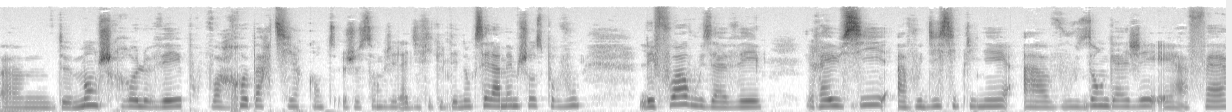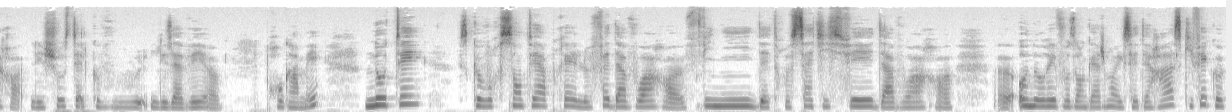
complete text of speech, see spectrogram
euh, de manches relevées pour pouvoir repartir quand je sens que j'ai la difficulté. Donc c'est la même chose pour vous. Les fois où vous avez réussi à vous discipliner, à vous engager et à faire les choses telles que vous les avez euh, programmées, notez ce que vous ressentez après, le fait d'avoir euh, fini, d'être satisfait, d'avoir euh, euh, honoré vos engagements, etc. Ce qui fait que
